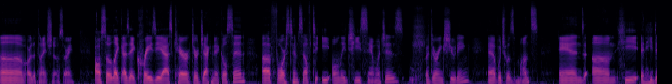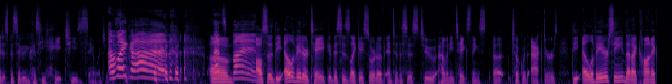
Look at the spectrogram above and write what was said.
um, or the Tonight Show. Sorry. Also, like as a crazy ass character, Jack Nicholson uh, forced himself to eat only cheese sandwiches during shooting, uh, which was months. And um, he and he did it specifically because he hate cheese sandwiches. Oh my god. That's Um, fun. Also, the elevator take. This is like a sort of antithesis to how many takes things uh, took with actors. The elevator scene, that iconic,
